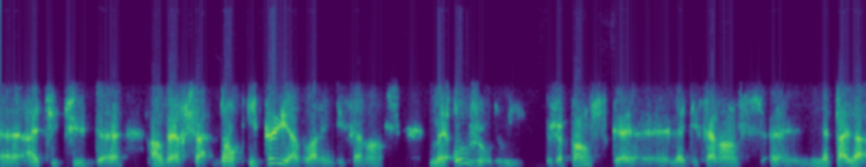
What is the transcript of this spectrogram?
euh, attitude euh, envers ça. Donc, il peut y avoir une différence. Mais aujourd'hui, je pense que la différence n'est pas là.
